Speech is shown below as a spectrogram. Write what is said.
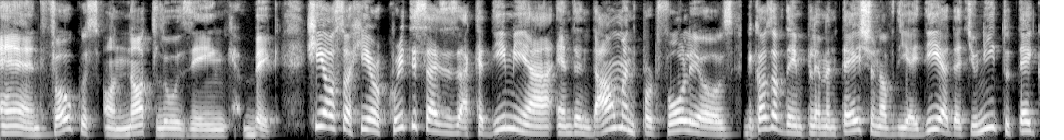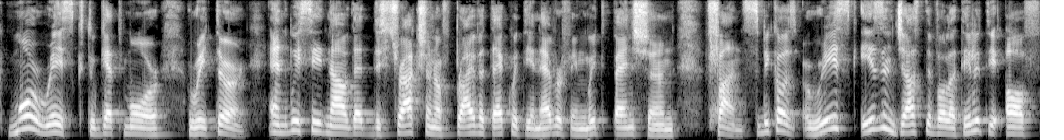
and focus on not losing big. He also here criticizes academia and endowment portfolios because of the implementation of the idea that you need to take more risk to get more return. And we see now that destruction of private equity and everything with pension funds because risk isn't just the volatility of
